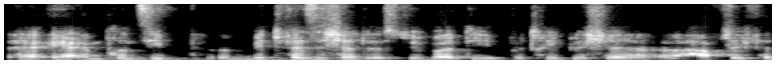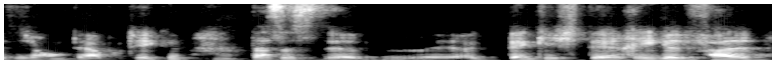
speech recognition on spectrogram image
äh, er im Prinzip mitversichert ist über die betriebliche äh, Haftpflichtversicherung der Apotheke. Ja. Das ist, äh, denke ich, der Regelfall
